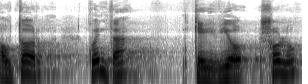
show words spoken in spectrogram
autor cuenta que vivió solo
